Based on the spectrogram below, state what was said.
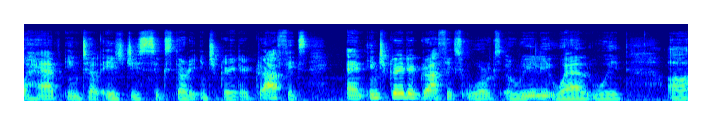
have Intel HD 630 integrated graphics. And integrated graphics works really well with uh,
